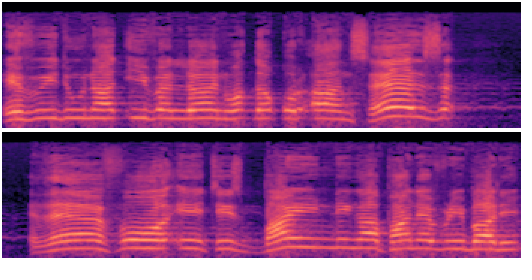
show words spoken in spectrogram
If we do not even learn what the Quran says? Therefore, it is binding upon everybody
